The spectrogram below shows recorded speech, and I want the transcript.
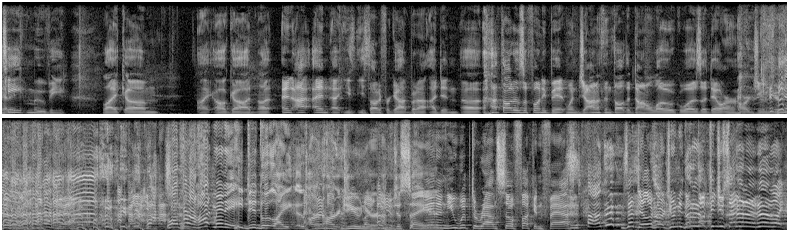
pretty movie. Like, um, like oh god, uh, and I and uh, you, you thought I forgot, but I, I didn't. Uh, I thought it was a funny bit when Jonathan thought that Donald Logue was uh, Dale Earnhardt Jr. Well, for a hot minute, he did look like Earnhardt Jr. I'm just saying. Cannon, you whipped around so fucking fast. Is that Dale Earnhardt Jr.? The fuck did you say? No, no, no, like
